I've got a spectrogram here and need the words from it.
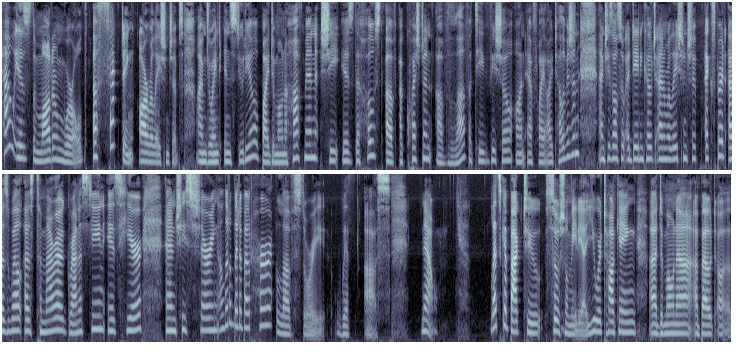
how is the modern world affecting our relationships? I'm joined in studio by Damona Hoffman. She is the host of A Question of Love, a TV show on FYI television. And she's also a dating coach and relationship expert, as well as Tamara Granatstein is here. And she's sharing a little bit about her love story with us. Now, Let's get back to social media. You were talking, uh, Damona, about uh,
